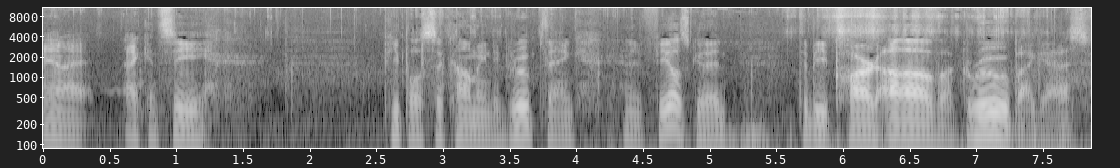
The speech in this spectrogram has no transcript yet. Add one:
and I, I can see people succumbing to groupthink, and it feels good to be part of a group, I guess.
